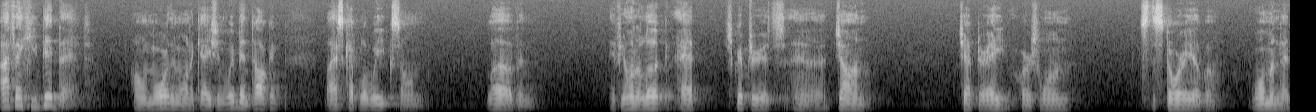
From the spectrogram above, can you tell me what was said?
I think he did that on more than one occasion. We've been talking last couple of weeks on love, and if you want to look at Scripture, it's uh, John chapter 8, verse 1. It's the story of a woman that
